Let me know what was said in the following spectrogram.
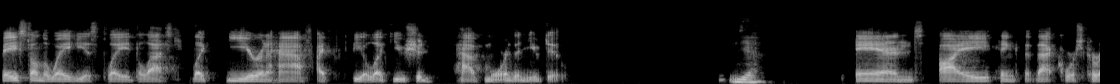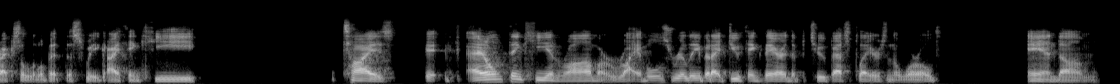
based on the way he has played the last like year and a half, I feel like you should have more than you do. Yeah. And I think that that course corrects a little bit this week. I think he ties. I don't think he and Rahm are rivals really, but I do think they are the two best players in the world. And um,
